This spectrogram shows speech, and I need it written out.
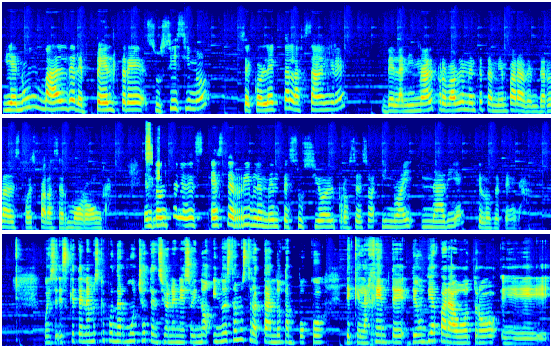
y en un balde de peltre sucísimo se colecta la sangre del animal, probablemente también para venderla después para hacer moronga. Entonces es terriblemente sucio el proceso y no hay nadie que los detenga. Pues es que tenemos que poner mucha atención en eso y no, y no estamos tratando tampoco de que la gente de un día para otro eh,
